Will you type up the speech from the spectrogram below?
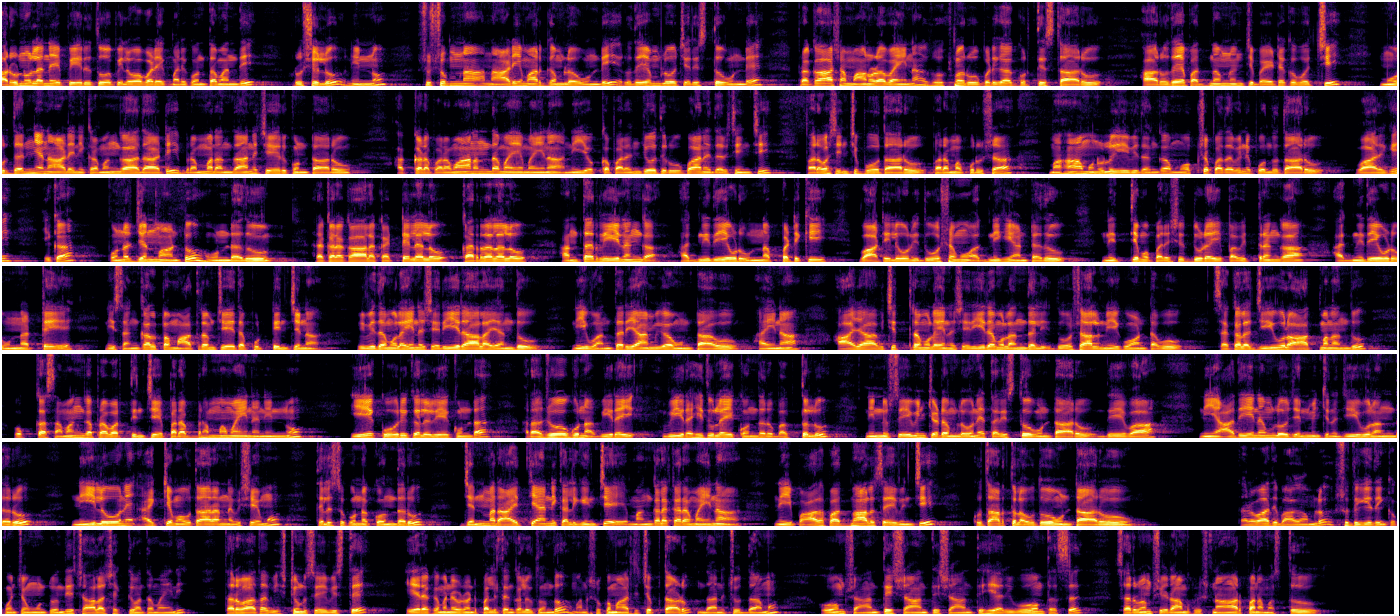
అరుణులనే పేరుతో పిలువబడే మరికొంతమంది ఋషులు నిన్ను సుషుమ్న నాడీ మార్గంలో ఉండి హృదయంలో చెరిస్తూ ఉండే ప్రకాశమానుడవైన సూక్ష్మరూపుడిగా గుర్తిస్తారు. ఆ హృదయ పద్మం నుంచి బయటకు వచ్చి మూర్ధన్య నాడిని క్రమంగా దాటి బ్రహ్మరంధ్రాన్ని చేరుకుంటారు. అక్కడ పరమానందమయమైన నీ యొక్క పరంజ్యోతి రూపాన్ని దర్శించి పరవశించిపోతారు. పరమ పురుష మహామునులు ఈ విధంగా మోక్ష పదవిని పొందుతారు. వారికి ఇక పునర్జన్మ అంటూ ఉండదు. రకరకాల కట్టెలలో కర్రలలో అంతర్లీనంగా అగ్నిదేవుడు ఉన్నప్పటికీ వాటిలోని దోషము అగ్నికి అంటదు. నిత్యము పరిశుద్ధుడై పవిత్రంగా అగ్నిదేవుడు ఉన్నట్టే నీ సంకల్ప మాత్రం చేత పుట్టించిన వివిధములైన శరీరాల యందు నీవు అంతర్యామిగా ఉంటావు. అయినా ఆయా విచిత్రములైన శరీరములందలి దోషాలు నీకు అంటవు. సకల జీవుల ఆత్మలందు ఒక్క సమంగా ప్రవర్తించే పరబ్రహ్మమైన నిన్ను ఏ కోరికలు లేకుండా రజోగుణ వీరై వీరహితులై కొందరు భక్తులు నిన్ను సేవించడంలోనే తరిస్తూ ఉంటారు. దేవా నీ ఆధీనంలో జన్మించిన జీవులందరూ నీలోనే ఐక్యమవుతారన్న విషయము తెలుసుకున్న కొందరు జన్మరాహిత్యాన్ని కలిగించే మంగళకరమైన నీ పాదపద్మాలు సేవించి కృతార్థులవుతూ ఉంటారు. తర్వాతి భాగంలో శృతిగీత ఇంకా కొంచెం ఉంటుంది చాలా శక్తివంతమైంది. తర్వాత విష్ణువును సేవిస్తే ఏ రకమైనటువంటి ఫలితం కలుగుతుందో మన సుఖమార్చి చెప్తాడు. దాన్ని చూద్దాము. ఓం శాంతి శాంతి శాంతి హరి ఓం తస్సత్. సర్వం శ్రీరామకృష్ణార్పణమస్తు.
